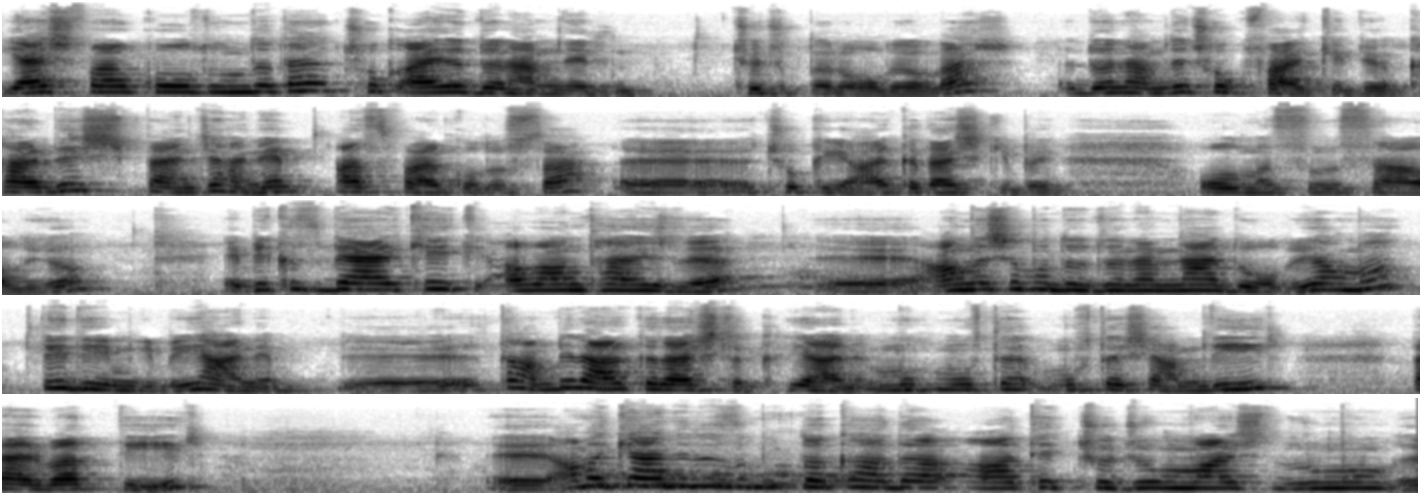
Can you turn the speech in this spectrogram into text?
Yaş farkı olduğunda da çok ayrı dönemlerin çocukları oluyorlar. Dönemde çok fark ediyor. Kardeş bence hani az fark olursa e, çok iyi arkadaş gibi olmasını sağlıyor. E, bir kız bir erkek avantajlı. E, anlaşamadığı dönemler de oluyor ama dediğim gibi yani e, tam bir arkadaşlık yani mu- muhte- muhteşem değil, berbat değil. E, ama kendinizi mutlaka da Aa, tek çocuğum var işte durumum e,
